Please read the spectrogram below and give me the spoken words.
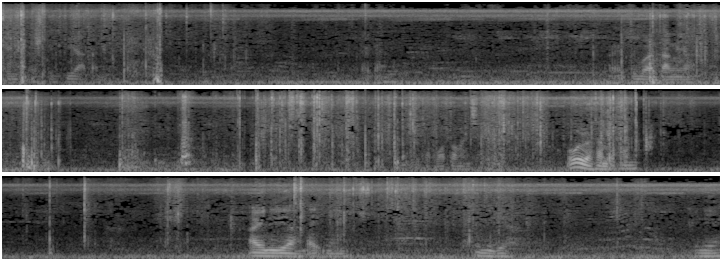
Ini kelihatan ya kan nah, itu batangnya kita potong aja oh udah sampai sana. Ah ini dia kaitnya ini. ini dia. Ini ya.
